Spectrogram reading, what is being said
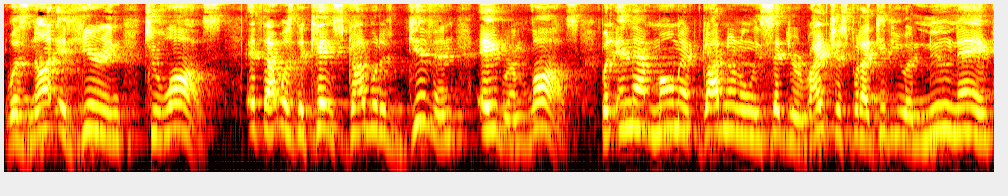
was not adhering to laws. If that was the case, God would have given Abram laws. But in that moment, God not only said, You're righteous, but I give you a new name,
